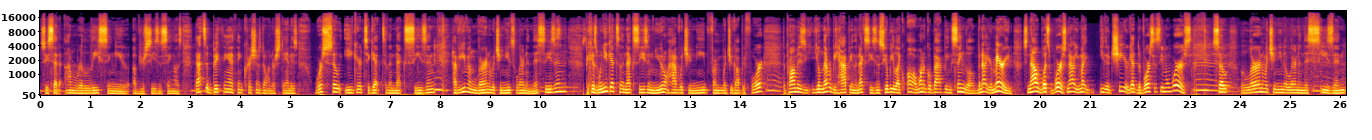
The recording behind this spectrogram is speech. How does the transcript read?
so he said i'm releasing you of your season singleness. That's a big thing i think christians don't understand is we're so eager to get to the next season. Mm-hmm. Have you even learned what you need to learn in this season? because when you get to the next season you don't have what you need from what you got before. Mm-hmm. The problem is you'll never be happy in the next season. So you'll be like oh i want to go back being single but now you're married. So now what's worse? Now you might either cheat or get divorced. It's even worse. So mm. learn what you need to learn in this mm. season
